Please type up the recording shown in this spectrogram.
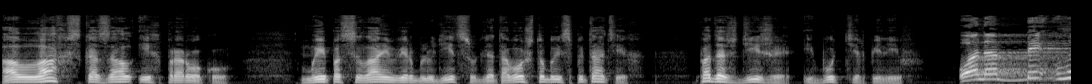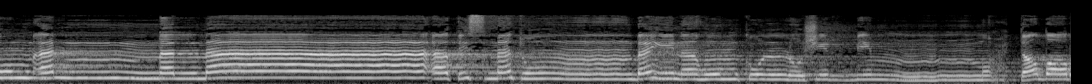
Аллах сказал их пророку, «Мы посылаем верблюдицу для того, чтобы испытать их. Подожди же и будь терпелив». ونبئهم أن الماء قسمة بينهم كل شرب محتضر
